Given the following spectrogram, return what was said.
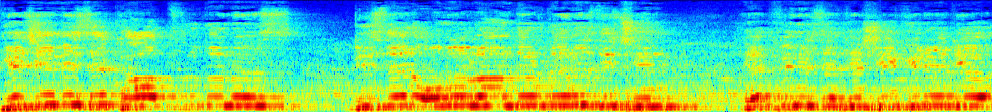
Gecemize katıldınız, bizleri onurlandırdığınız için hepinize teşekkür ediyor.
